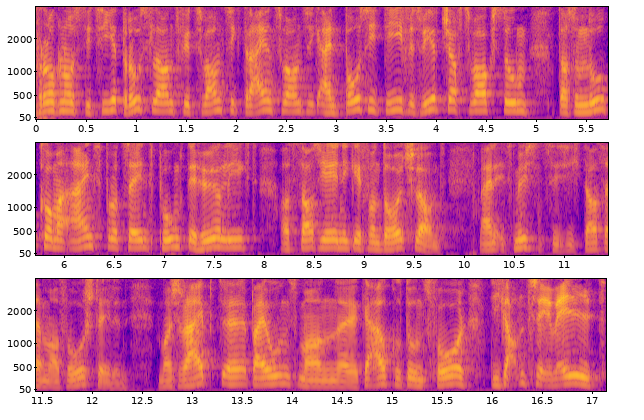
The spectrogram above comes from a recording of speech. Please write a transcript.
prognostiziert Russland für 2023 ein positives Wirtschaftswachstum, das um 0,1 Prozentpunkte höher liegt als dasjenige von Deutschland. Ich meine, jetzt müssen Sie sich das einmal vorstellen. Man schreibt äh, bei uns, man äh, gaukelt uns vor, die ganze Welt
